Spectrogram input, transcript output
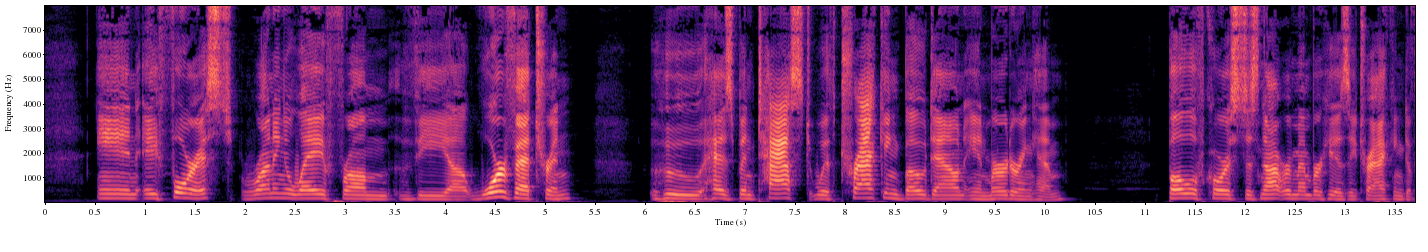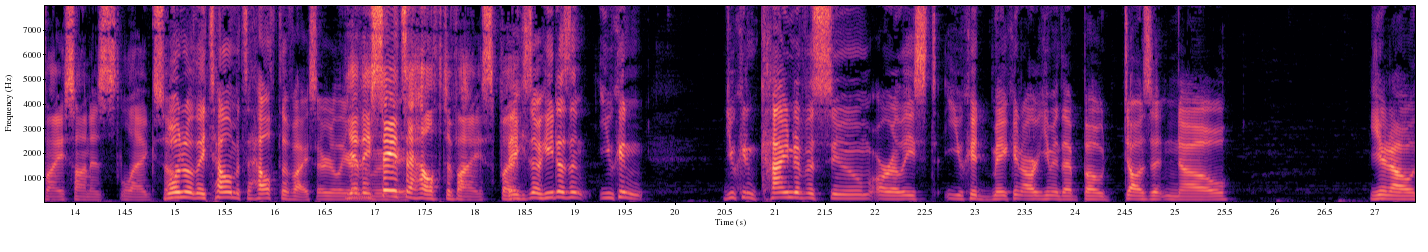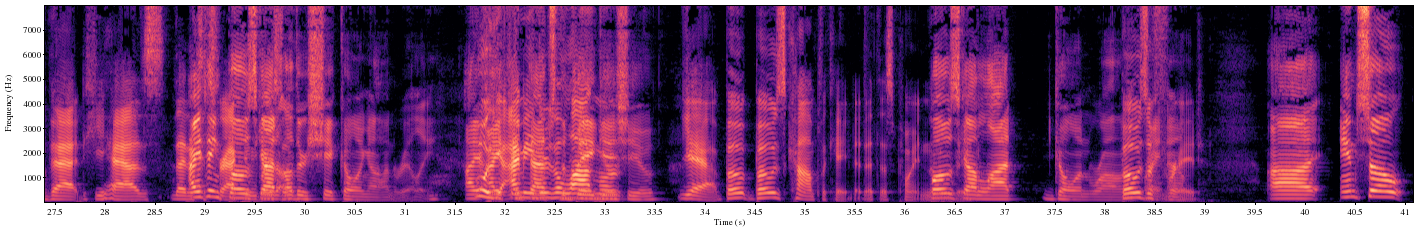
in a forest running away from the uh, war veteran who has been tasked with tracking Beau down and murdering him. Beau, of course, does not remember he has a tracking device on his leg. So Well, no, they tell him it's a health device earlier. yeah, they the say it's a health device, but They- so he doesn't. You can, you can kind of assume, or at least you could make an argument that Beau doesn't know. You know that he has that. I think Beau's got other shit going on. Really, I, Well, I yeah, I think mean, that's there's a the lot big more- issue. Yeah, Beau Beau's complicated at this point. In the Beau's movie. got a lot going wrong. Beau's right now. afraid. Uh, and so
